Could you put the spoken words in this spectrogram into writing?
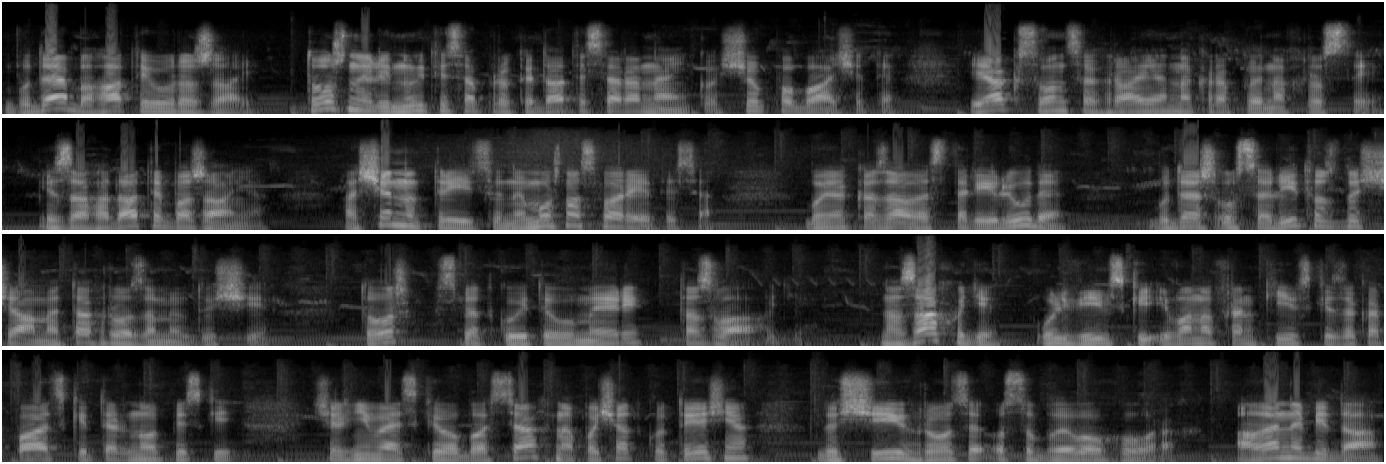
буде багатий урожай. Тож не лінуйтеся прокидатися раненько, щоб побачити, як сонце грає на краплинах роси, і загадати бажання. А ще на трійцю не можна сваритися, бо, як казали старі люди, будеш усе літо з дощами та грозами в душі. Тож святкуйте у мирі та злагоді. На заході у Львівській, Івано-Франківській, Закарпатській, Тернопільській, Чернівецькій областях на початку тижня дощі і грози, особливо в горах. Але не біда,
